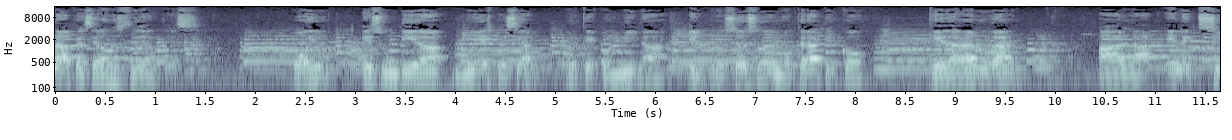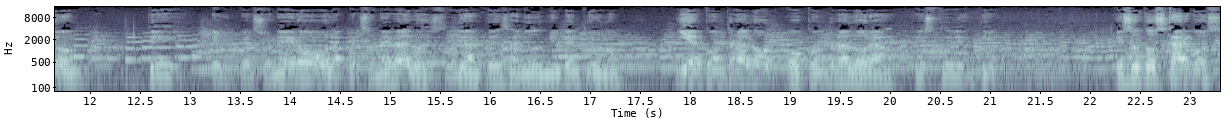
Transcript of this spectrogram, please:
Apreciados estudiantes, hoy es un día muy especial porque culmina el proceso democrático que dará lugar a la elección de el personero o la personera de los estudiantes año 2021 y el contralor o contralora estudiantil. Esos dos cargos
